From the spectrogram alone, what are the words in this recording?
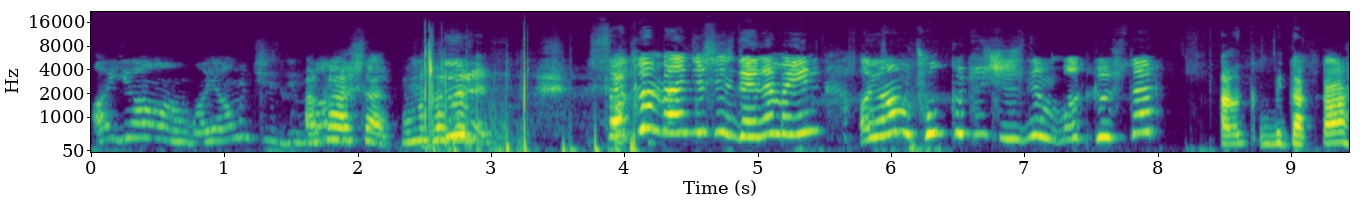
ayağım. Ayağımı çizdim. lan. Arkadaşlar bunu sakın. Görün. Sakın bence siz denemeyin. Ayağımı çok kötü çizdim. Bak göster. Bir dakika.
